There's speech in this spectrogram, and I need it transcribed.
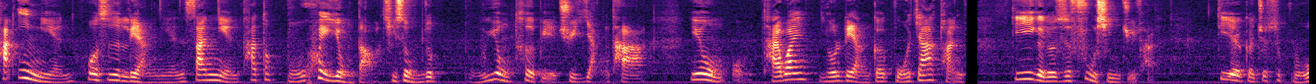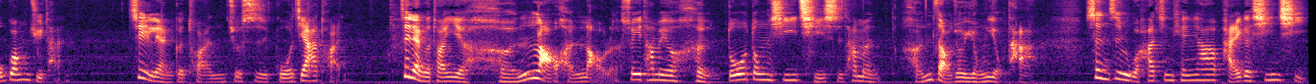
它一年或是两年、三年，它都不会用到。其实我们就不用特别去养它，因为我们台湾有两个国家团，第一个就是复兴剧团，第二个就是国光剧团。这两个团就是国家团，这两个团也很老很老了，所以他们有很多东西，其实他们很早就拥有它。甚至如果他今天要排一个新戏，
